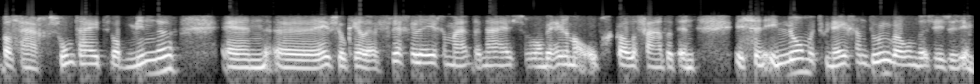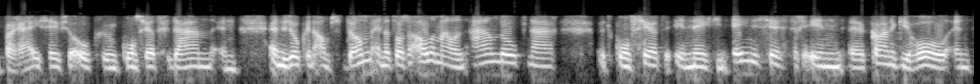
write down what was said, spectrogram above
was haar gezondheid wat minder. En uh, heeft ze ook heel erg slecht gelegen. Maar daarna is ze gewoon weer helemaal opgekalefaterd. En is ze een enorme tournee gaan doen. Waaronder ze is dus in Parijs heeft ze ook een concert gedaan. En, en dus ook in Amsterdam. En dat was allemaal een aanloop naar het concert in 1961 in uh, Carnegie Hall. En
